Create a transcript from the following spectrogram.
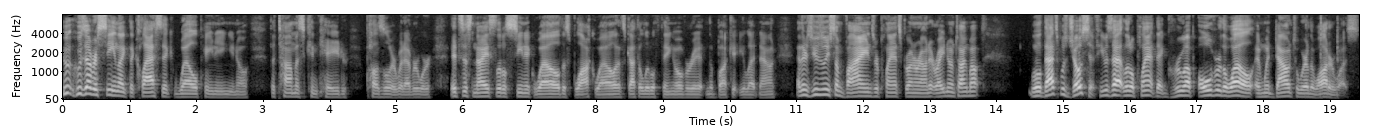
Who, who's ever seen like the classic well painting, you know, the Thomas Kinkade puzzle or whatever, where it's this nice little scenic well, this block well, and it's got the little thing over it and the bucket you let down. And there's usually some vines or plants growing around it, right? You know what I'm talking about? Well, that was Joseph. He was that little plant that grew up over the well and went down to where the water was.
